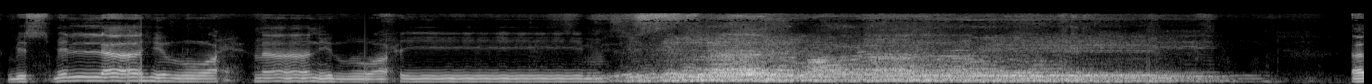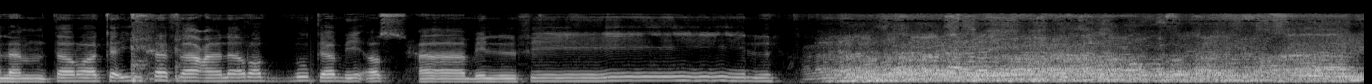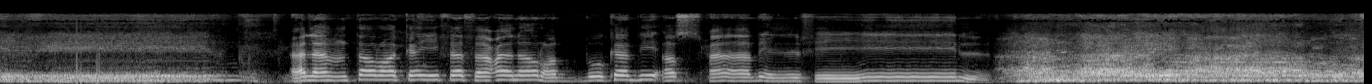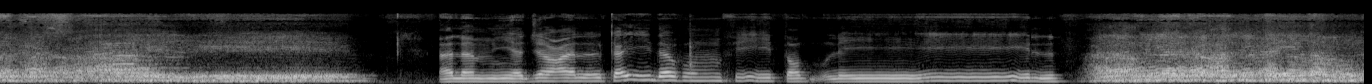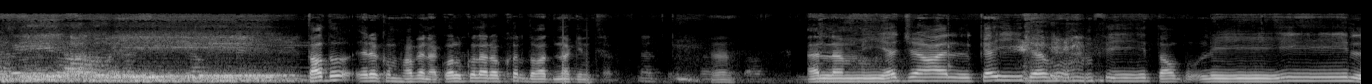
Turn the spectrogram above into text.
بسم الله الرحمن الرحيم ألم تر كيف فعل ربك بأصحاب الفيل ألم تر كيف فعل ربك بأصحاب الفيل ألم يجعل كيدهم في تضليل তদ এরকম হবে না কলকলার অক্ষর দোয়াদ না কিন্তু হ্যাঁ। ألم يجعل كيدهم في تضليل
